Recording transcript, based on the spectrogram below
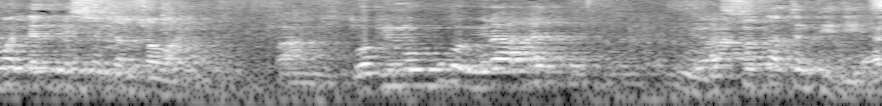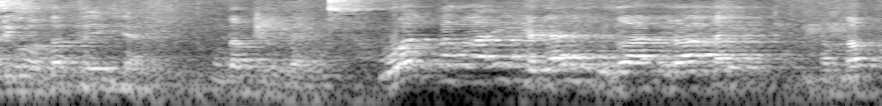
هو الذي يسن القوانين وبموضوع يراقب السلطة التنفيذية. اللي هو الضبط الاداري الضبط الاداري والقضائي كذلك يراقب الضبط.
